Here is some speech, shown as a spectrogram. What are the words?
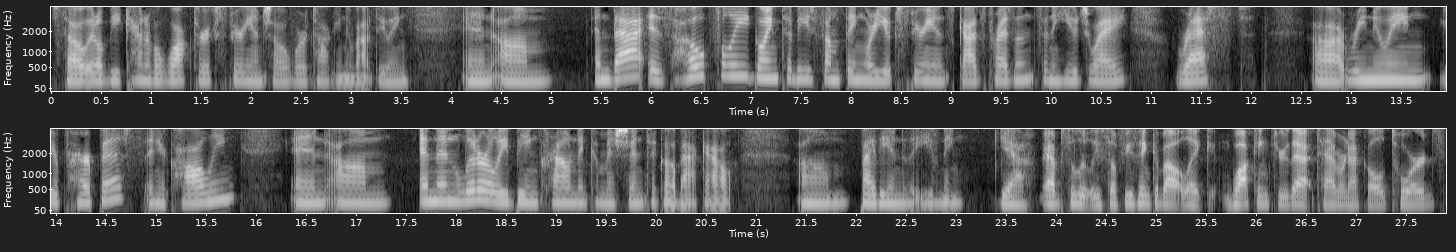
So it'll be kind of a walkthrough experiential we're talking about doing. And, um, and that is hopefully going to be something where you experience God's presence in a huge way, rest, uh, renewing your purpose and your calling, and um, and then literally being crowned and commissioned to go back out um, by the end of the evening. Yeah, absolutely. So if you think about like walking through that tabernacle towards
